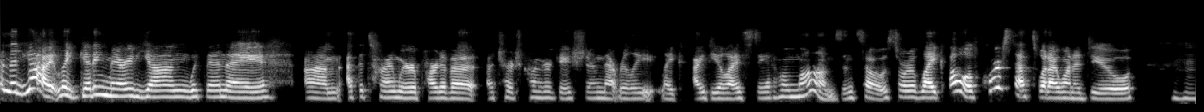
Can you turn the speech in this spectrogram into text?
and then yeah like getting married young within a um, at the time we were part of a, a church congregation that really like idealized stay-at-home moms and so it was sort of like oh of course that's what i want to do mm-hmm.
